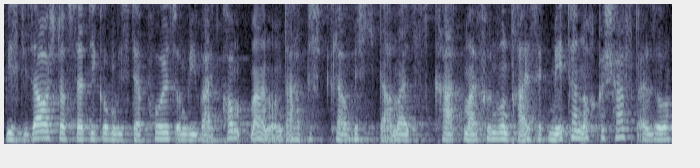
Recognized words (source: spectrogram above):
wie ist die Sauerstoffsättigung, wie ist der Puls und wie weit kommt man. Und da habe ich, glaube ich, damals gerade mal 35 Meter noch geschafft. Also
